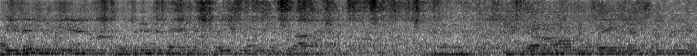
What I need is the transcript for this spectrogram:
Are you visiting again, open invitations, please join us in July. Uh, you can go home and say you've done something that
